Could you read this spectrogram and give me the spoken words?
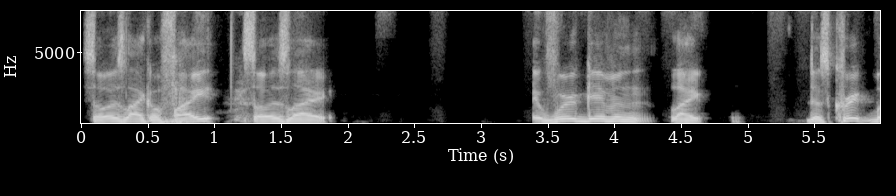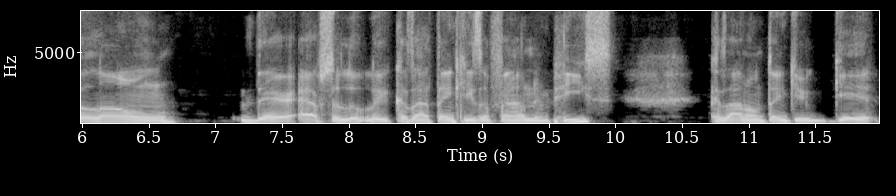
So it's like a fight. So it's like if we're given like does K.R.I.T. belong there absolutely because I think he's a founding piece. Because I don't think you get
